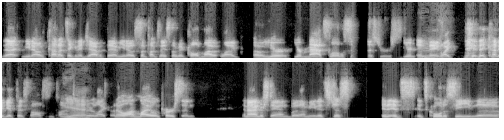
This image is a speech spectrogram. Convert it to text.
that you know kind of taking a jab at them you know sometimes they still get called my like oh you're you're matt's little sisters. You're and they like they, they kind of get pissed off sometimes Yeah. they're like no i'm my own person. And i understand but i mean it's just it, it's it's cool to see the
